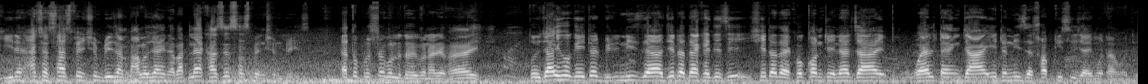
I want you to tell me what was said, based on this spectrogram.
কি না আচ্ছা সাসপেনশন ব্রিজ আমি ভালো জানি না বাট লেখা আছে সাসপেনশন ব্রিজ এত প্রশ্ন করলে তো হইব না রে ভাই। তো যাই হোক এইটার নিজ যেটা দেখাইতেছি সেটা দেখো কন্টেনার যায় অয়েল ট্যাঙ্ক যায় এটা নিজে সব কিছুই যায় মোটামুটি।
